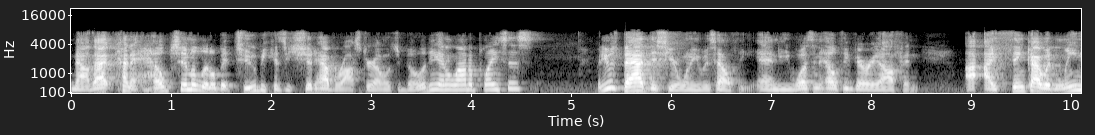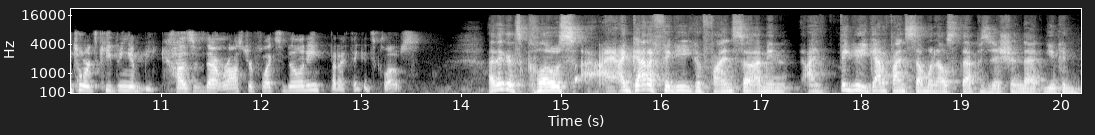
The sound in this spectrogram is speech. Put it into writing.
Now that kind of helps him a little bit too because he should have roster eligibility in a lot of places. but he was bad this year when he was healthy, and he wasn't healthy very often. I, I think I would lean towards keeping him because of that roster flexibility, but I think it's close. I think it's close. I, I, gotta figure you could find some. I mean, I figure you gotta find someone else at that position that you could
